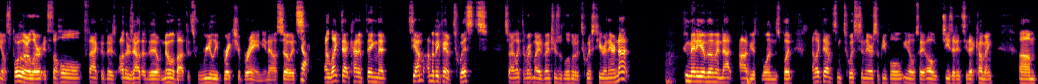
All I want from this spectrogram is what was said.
you know, spoiler alert, it's the whole fact that there's others out there that they don't know about that's really breaks your brain, you know. So it's yeah. I like that kind of thing that see, I'm I'm a big fan of twists, so I like to write my adventures with a little bit of a twist here and there. Not too many of them and not obvious ones, but I like to have some twists in there so people, you know, say, "Oh, geez, I didn't see that coming." Um,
